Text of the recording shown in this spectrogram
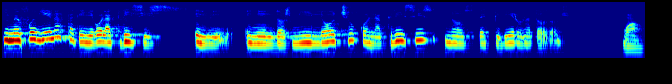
Y me fue bien hasta que llegó la crisis. en el 2008, con la crisis, nos despidieron a todos. Wow.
